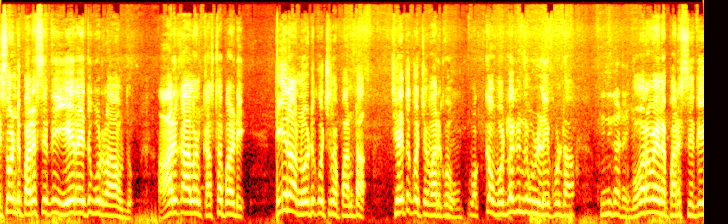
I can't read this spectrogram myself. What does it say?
ఇటువంటి పరిస్థితి ఏ రైతు కూడా రావద్దు. ఆరు కాలం కష్టపడి తీరా నోటికొచ్చిన పంట చేతికొచ్చే వరకు ఒక్క ఒడ్ల కింద కూడా లేకుండా ఘోరమైన పరిస్థితి.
